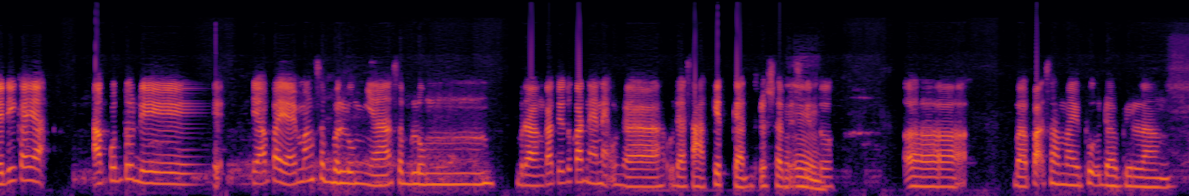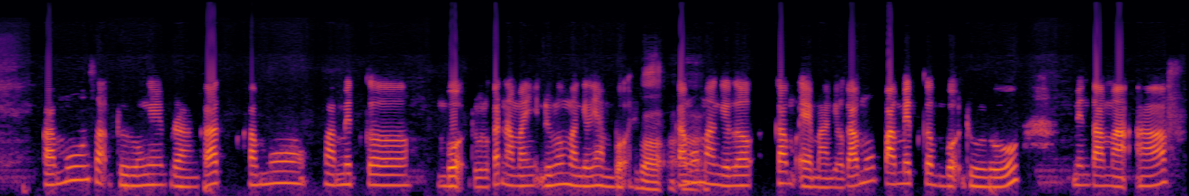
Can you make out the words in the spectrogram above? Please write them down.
jadi kayak aku tuh di ya apa ya emang sebelumnya sebelum berangkat itu kan nenek udah udah sakit kan terus habis Mm-mm. itu eh bapak sama ibu udah bilang kamu saat durunge berangkat kamu pamit ke mbok dulu kan namanya dulu manggilnya mbok uh, kamu uh. manggil lo- kamu eh manggil kamu pamit ke mbok dulu minta maaf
